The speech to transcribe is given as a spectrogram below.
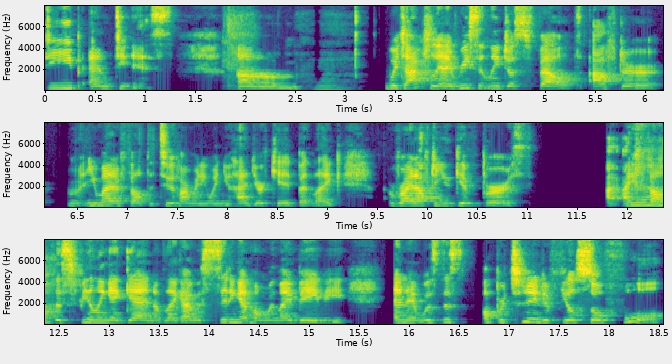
deep emptiness um, Hmm. which actually I recently just felt after you might have felt it too Harmony when you had your kid but like right after you give birth I, I Yeah. felt this feeling again of like I was sitting at home with my baby and it was this opportunity to feel so full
